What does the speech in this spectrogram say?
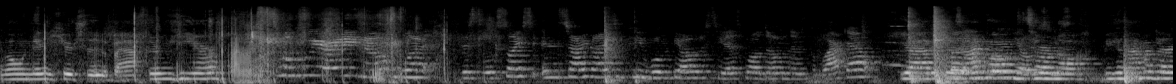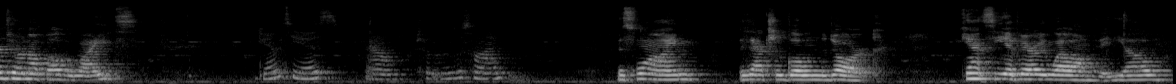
Going in here to the bathroom here. So we already know what this looks like inside, guys. If you won't be able to see us while done, there's the blackout. Yeah, because I'm going to turn off because I'm gonna turn off all the lights. You can't see us. Now, show them the slime. The slime is actually glow in the dark. Can't see it very well on video.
